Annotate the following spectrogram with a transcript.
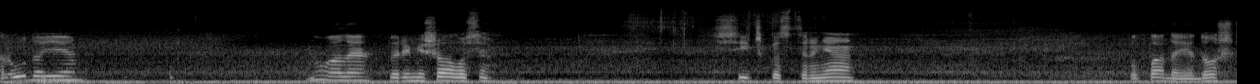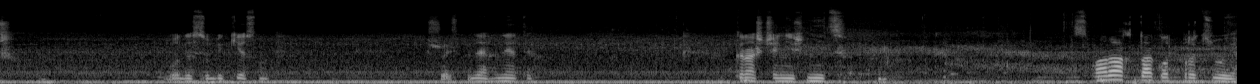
Груда є. Ну, але перемішалося. Січка стерня. Попадає дощ. Буде собі киснути. Щось піде гнити. Краще, ніж ніц. Смарагд так от працює.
